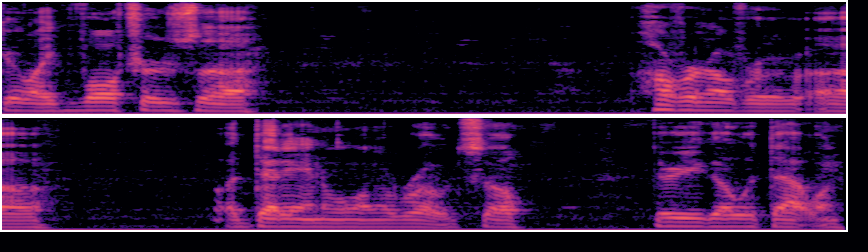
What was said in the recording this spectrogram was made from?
they're like vultures uh, hovering over uh, a dead animal on the road. So there you go with that one.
